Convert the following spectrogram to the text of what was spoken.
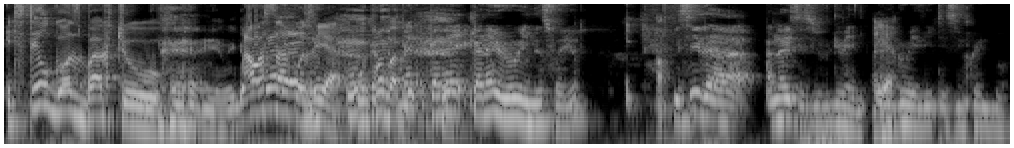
it still goes back to Here we go. our circles here. We probably can, can I can I ruin this for you? You see the analysis you've given. I Yeah. agree with it. It's incredible.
